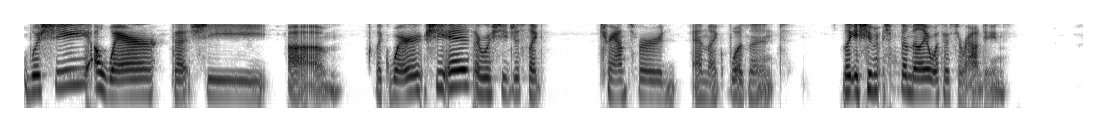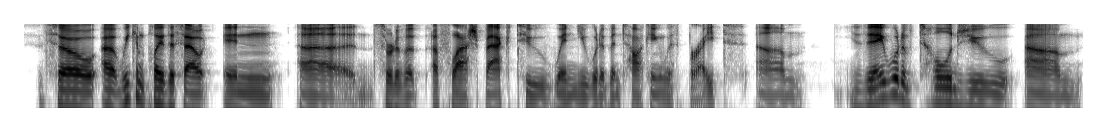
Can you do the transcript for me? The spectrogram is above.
was she aware that she um like where she is or was she just like transferred and like wasn't like is she familiar with her surroundings so uh, we can play this out in uh, sort of a, a, flashback to when you would have been talking with bright um, they would have told you um,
